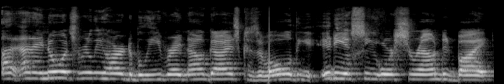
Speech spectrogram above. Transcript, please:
and i know it's really hard to believe right now guys because of all the idiocy we're surrounded by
